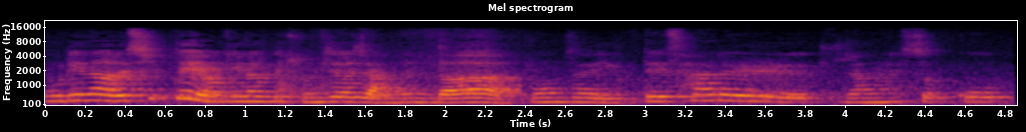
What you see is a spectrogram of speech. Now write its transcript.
우리나라 10대 0이라는 게 존재하지 않는다. 보험사에 6대 4를 주장을 했었고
